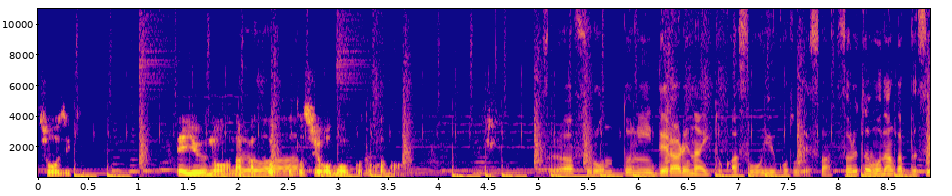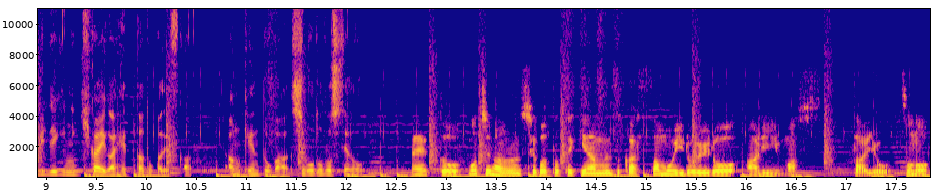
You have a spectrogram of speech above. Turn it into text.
正直。っていうのは、なんかすごく今年思うことかな。それはフロントに出られないとかそういうことですか？それともなんか物理的に機会が減ったとかですか？案件とか仕事としての。えっと、もちろん仕事的な難しさもいろいろありましたよ。その、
